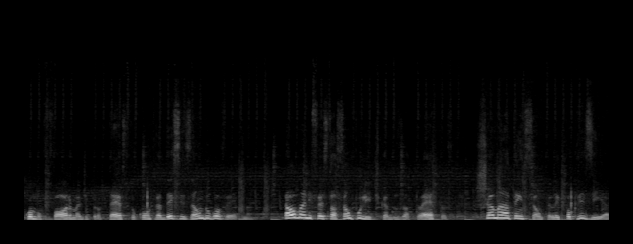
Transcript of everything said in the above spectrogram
como forma de protesto contra a decisão do governo. Tal manifestação política dos atletas chama a atenção pela hipocrisia,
